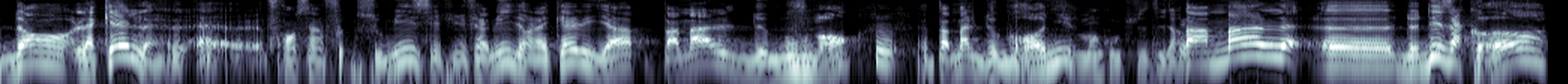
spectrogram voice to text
dans laquelle, euh, France insoumise, c'est une famille dans laquelle il y a pas mal de mouvements, euh, pas mal de grognes C'est le moins qu'on puisse dire. pas mal euh, de désaccords.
